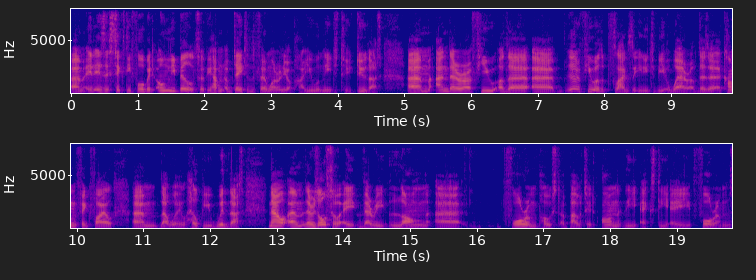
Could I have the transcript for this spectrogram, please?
Um, it is a 64-bit only build, so if you haven't updated the firmware on your Pi, you will need to do that. Um, and there are a few other uh, a few other flags that you need to be aware of. There's a, a config file um, that will help you with that. Now um, there is also a very long uh, forum post about it on the XDA forums.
